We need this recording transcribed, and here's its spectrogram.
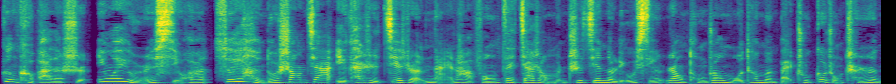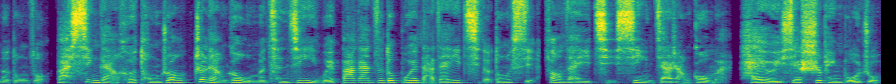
更可怕的是，因为有人喜欢，所以很多商家也开始借着奶辣风在家长们之间的流行，让童装模特们摆出各种成人的动作，把性感和童装这两个我们曾经以为八竿子都不会打在一起的东西放在一起，吸引家长购买。还有一些视频博主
